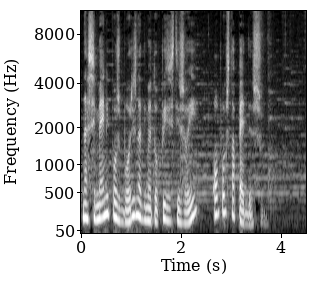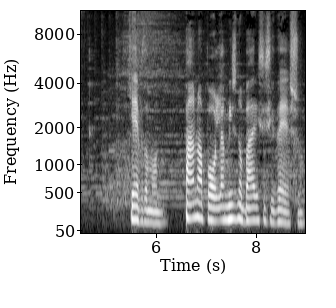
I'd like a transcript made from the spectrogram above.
να σημαίνει πως μπορείς να αντιμετωπίζεις τη ζωή όπως τα πέντε σου. Και έβδομον, πάνω απ' όλα μη σνομπάρεις τις ιδέες σου.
